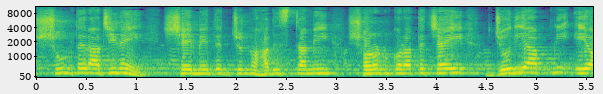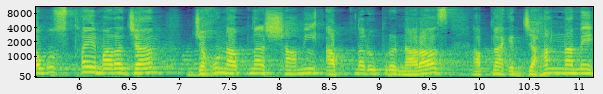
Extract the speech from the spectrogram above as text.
শুনতে রাজি নেই। সেই মেয়েদের জন্য হাদিসটা আমি স্মরণ করাতে চাই, যদি আপনি এই অবস্থায় মারা যান, যখন আপনার স্বামী আপনার উপরে নারাজ, আপনাকে জাহান নামে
